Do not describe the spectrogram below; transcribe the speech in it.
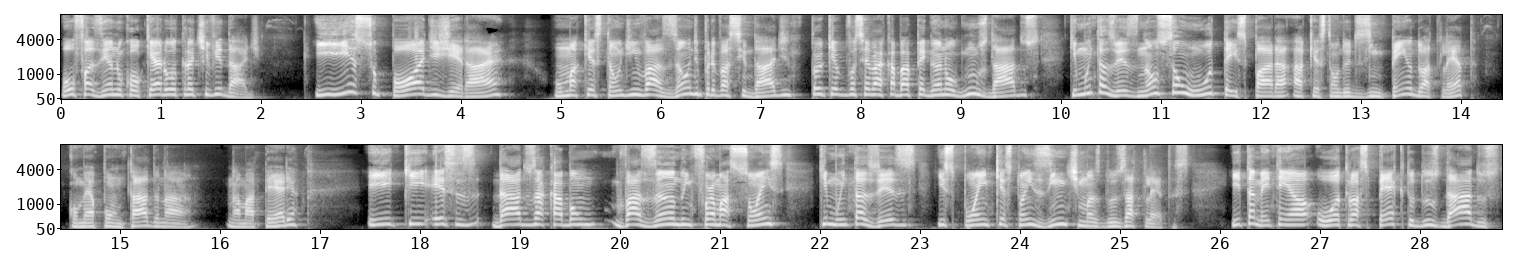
ou fazendo qualquer outra atividade. E isso pode gerar uma questão de invasão de privacidade, porque você vai acabar pegando alguns dados que muitas vezes não são úteis para a questão do desempenho do atleta, como é apontado na, na matéria, e que esses dados acabam vazando informações que muitas vezes expõem questões íntimas dos atletas. E também tem o outro aspecto dos dados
